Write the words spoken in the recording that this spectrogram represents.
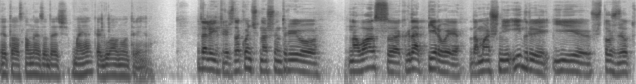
Это основная задача моя, как главного тренера. Виталий Викторович, закончим наше интервью на вас. Когда первые домашние игры и что ждет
